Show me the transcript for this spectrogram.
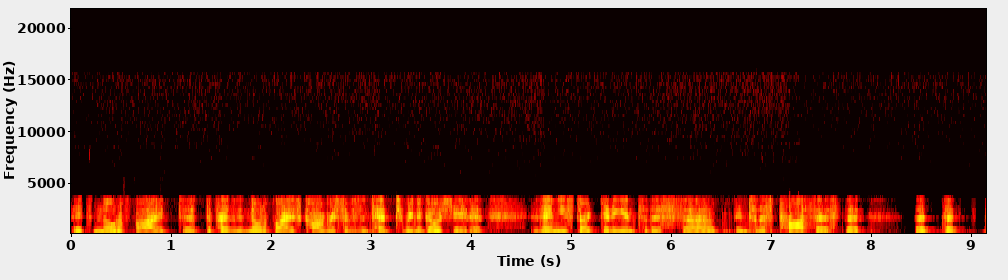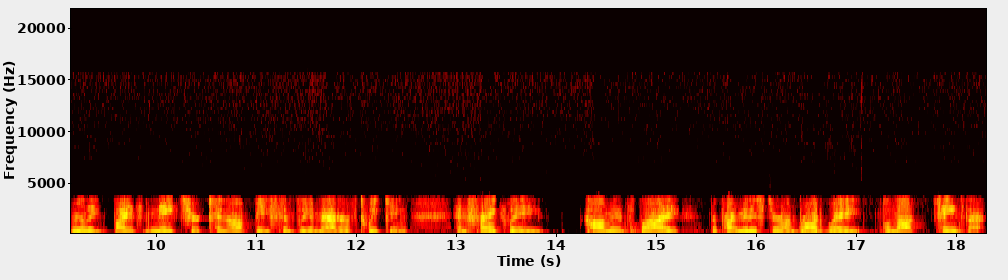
it's notified, uh, the president notifies Congress of his intent to renegotiate it, then you start getting into this uh, into this process that that that really, by its nature, cannot be simply a matter of tweaking. And frankly, comments by the prime minister on Broadway will not change that.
